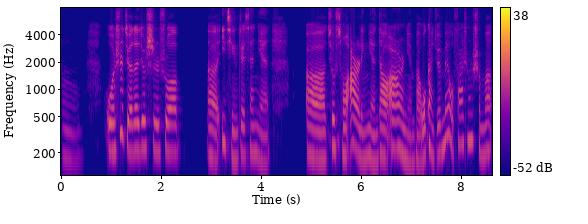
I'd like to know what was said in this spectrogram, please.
嗯，我是觉得就是说，呃，疫情这三年。呃，就是从二零年到二二年吧，我感觉没有发生什么，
